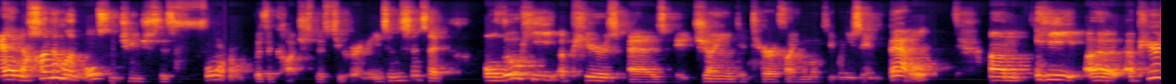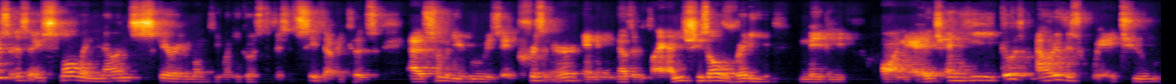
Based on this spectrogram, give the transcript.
And Hanuman also changes his form with a consciousness to her needs in the sense that although he appears as a giant and terrifying monkey when he's in battle, um, he uh, appears as a small and non-scary monkey when he goes to visit Sita because as somebody who is a prisoner in another land, she's already maybe on edge and he goes out of his way to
